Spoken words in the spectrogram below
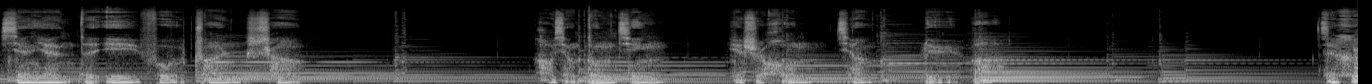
鲜艳的衣服穿上，好像东京也是红墙绿瓦。在盒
